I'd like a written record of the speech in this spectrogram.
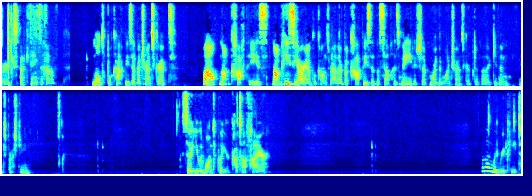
are expecting to have multiple copies of a transcript. Well, not copies, not PCR amplicons rather, but copies that the cell has made. It should have more than one transcript of a given expressed gene. So you would want to put your cutoff higher. And then we repeat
